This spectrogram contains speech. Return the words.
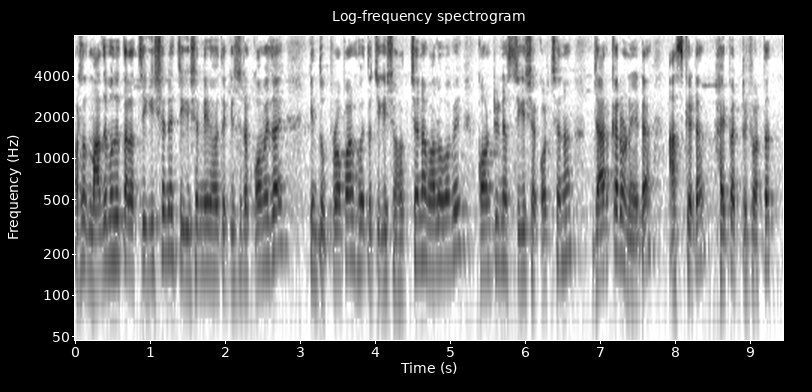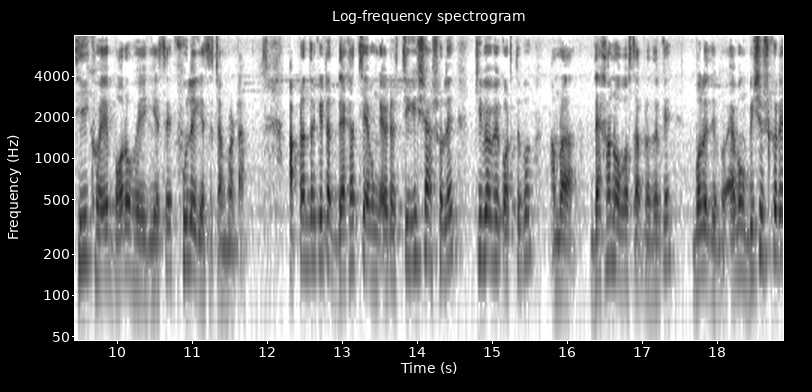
অর্থাৎ মাঝে মধ্যে তারা চিকিৎসা নেয়, চিকিৎসা নিয়ে হয়তো কিছুটা কমে যায়, কিন্তু প্রপার হয়তো চিকিৎসা হচ্ছে না ভালোভাবে কন্টিনিউয়াস চিকিৎসা করছে না, যার কারণে এটা আজকে এটা হাইপারট্রিফি অর্থাৎ ঠিক হয়ে, বড় হয়ে গিয়েছে, ফুলে গেছে চামড়াটা। আপনাদেরকে এটা দেখাচ্ছি এবং এটার চিকিৎসা আসলে কীভাবে করতে আমরা দেখানো অবস্থা আপনাদেরকে বলে দেব। এবং বিশেষ করে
